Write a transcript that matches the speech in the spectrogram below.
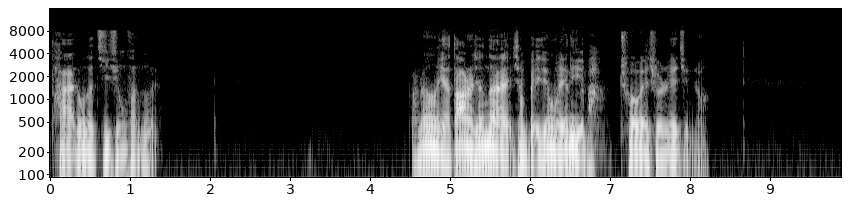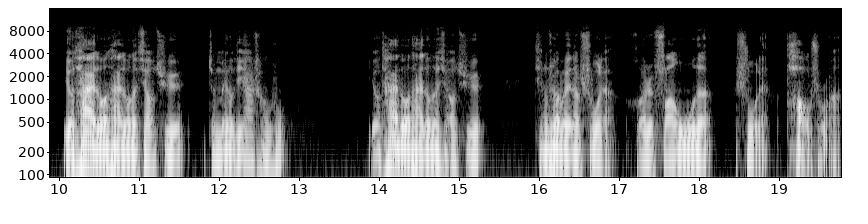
太多的激情犯罪。反正也搭上现在像北京为例吧，车位确实也紧张，有太多太多的小区就没有地下车库，有太多太多的小区，停车位的数量。和这房屋的数量套数啊，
